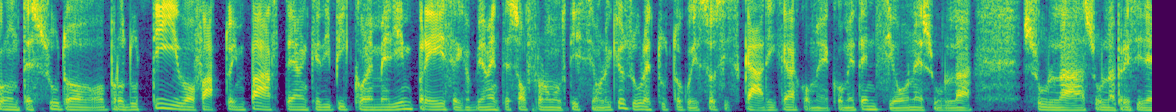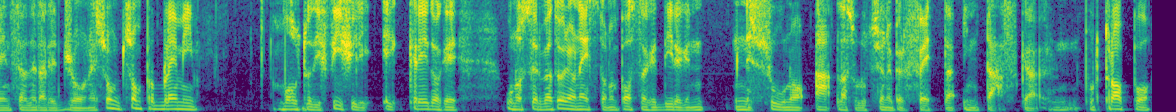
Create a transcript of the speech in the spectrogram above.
con un tessuto produttivo fatto in parte anche di piccole e medie imprese che ovviamente soffrono moltissimo le chiusure e tutto questo si scarica come, come tensione sulla, sulla, sulla, presidenza della regione. Sono son problemi molto difficili e credo che un osservatore onesto non possa che dire che nessuno ha la soluzione perfetta in tasca. Purtroppo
